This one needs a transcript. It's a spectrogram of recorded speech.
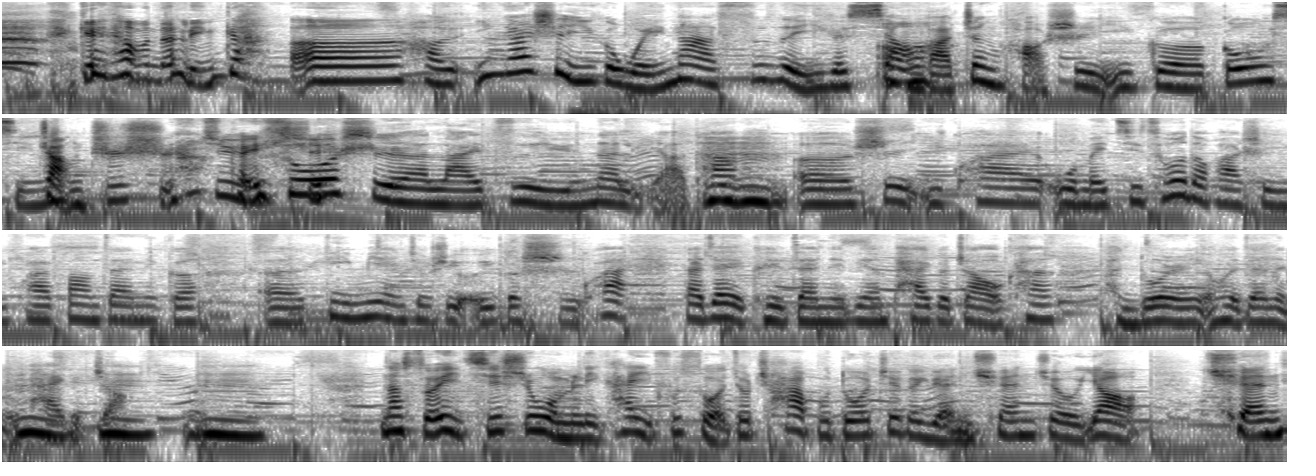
给他们的灵感。呃，好，应该是一个维纳斯的一个像吧，正好是一个勾形。长知识，据说是来自于那里啊，它、嗯呃是一块，我没记错的话是一块放在那个呃地面，就是有一个石块，大家也可以在那边拍个照。我看很多人也会在那里拍个照。嗯嗯嗯那所以其实我们离开以夫所就差不多这个圆圈就要圈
